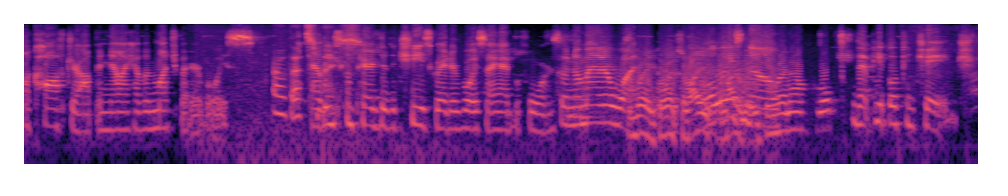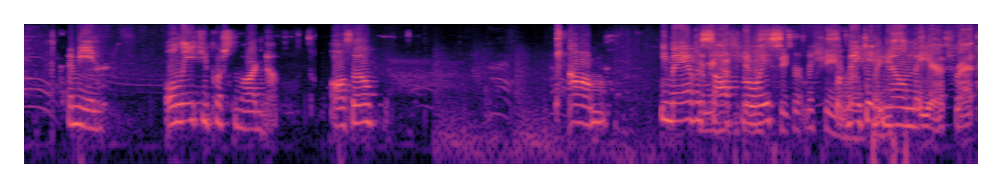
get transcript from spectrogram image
a cough drop, and now I have a much better voice. Oh, that's At nice. least compared to the cheese grater voice I had before. So no matter what, Wait, Glitch, am I, am I Always raging know. right now? That people can change. I mean, only if you push them hard enough. Also, um, you may have a Show me how to soft get in the voice, secret machine but room, make it please. known that you're a threat.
